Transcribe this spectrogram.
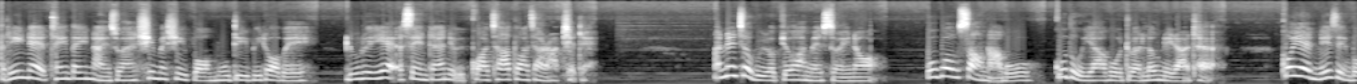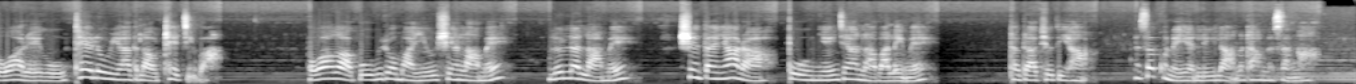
တတိနဲ့ထိမ့်သိမ့်နိုင်စွမ်းရှိမရှိပေါ်မူတည်ပြီးတော့ပဲလူတွေရဲ့အစဉ်တန်းတွေကွာခြားသွားကြတာဖြစ်တယ်အ နည်းချုပ်ပြီးတော့ပြောရမယ်ဆိုရင်တော့ဥပုပ်ဆောင်တာကိုကုသိုလ်ရဖို့အတွက်လုပ်နေတာထက်ကိုယ့်ရဲ့နေ့စဉ်ဘဝတွေကိုထည့်လို့ရသလောက်ထည့်ကြည့်ပါဘဝကပို့ပြီးတော့မှရိုးရှင်းလာမယ်လွတ်လပ်လာမယ်ရှင်တန်ရတာပိုငိမ့်ချမ်းလာပါလိမ့်မယ်ဒေါက်တာဖြိုးတီဟာ29ရက်4လ2025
